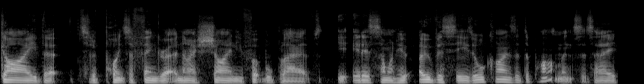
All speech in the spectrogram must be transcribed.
guy that sort of points a finger at a nice shiny football player. it, it is someone who oversees all kinds of departments. It's a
